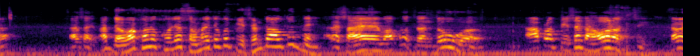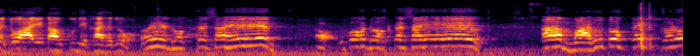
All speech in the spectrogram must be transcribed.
હા? સાહેબ. આ દવાખાનું ખોલે સમય તો કોઈ પેશન્ટ તો આવતું જ નહીં. અરે સાહેબ આપણો ધંધો આપણો પેશન્ટ આવવાનો જ છે. તમે જો આ એક આવતું દેખાય છે જો. અરે ડોક્ટર સાહેબ ઓ ડોક્ટર સાહેબ. આ મારું તો કંઈક કરો.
